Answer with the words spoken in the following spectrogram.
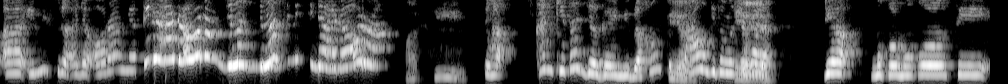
Ah, ini sudah ada orangnya. Tidak ada orang, jelas-jelas ini tidak ada orang. mati. Kan kita jagain di belakang tuh Iya, tahu gitu loh Iya, siapa. iya. Dia mukul-mukul si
